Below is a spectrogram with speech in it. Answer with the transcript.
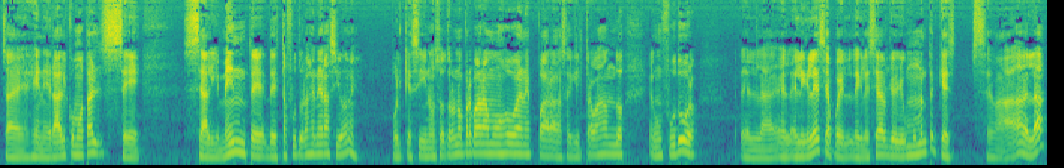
o sea, en general como tal, se, se alimente de estas futuras generaciones. Porque si nosotros no preparamos jóvenes para seguir trabajando en un futuro, en la, la iglesia, pues la iglesia llega un momento en que se va, ¿verdad?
